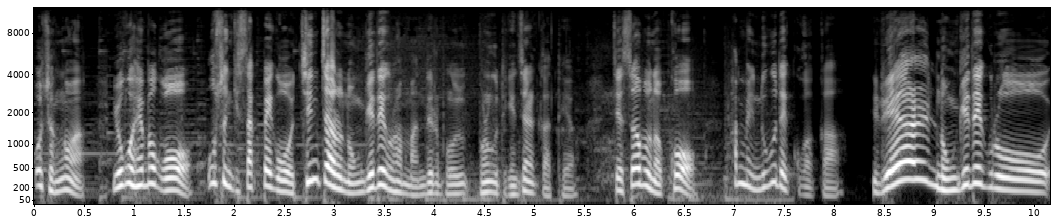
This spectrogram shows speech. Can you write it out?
어 잠깐만. 요거 해보고 우승기 싹 빼고 진짜로 농계덱으로 한번 만들어 보, 보는 것도 괜찮을 것 같아요. 이제 서브 넣고 한 명 누구 데리고 갈까 레알 농계덱으로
